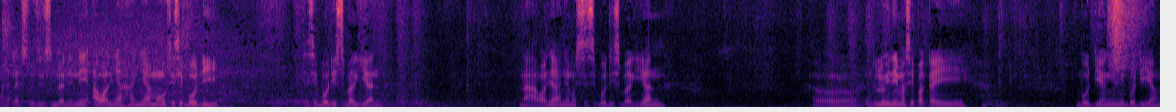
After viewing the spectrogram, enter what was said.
ALS 279 ini awalnya hanya mau sisi body sisi body sebagian. Nah awalnya hanya mau sisi body sebagian. Uh, dulu ini masih pakai body yang ini body yang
